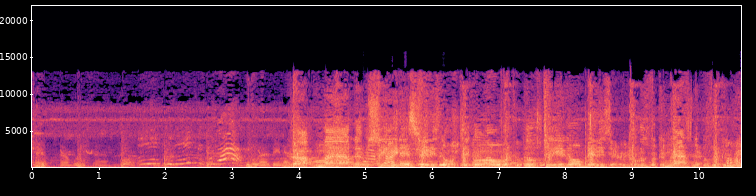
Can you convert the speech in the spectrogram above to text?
can't? I don't believe so. Think about it, they never. Drop 'em out, let me see them titties. Gonna take along, look at those titty go bitties. Areolas looking nice, nipples looking real.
